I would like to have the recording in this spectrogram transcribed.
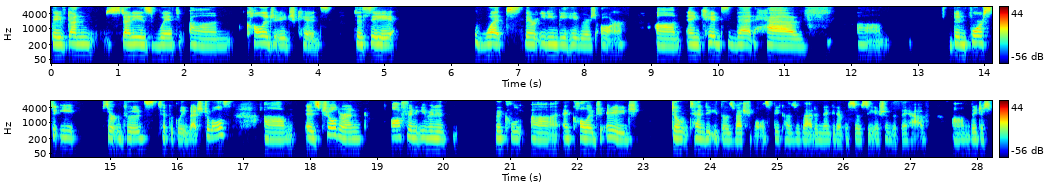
they've done studies with um, college age kids to see what their eating behaviors are um, and kids that have um, been forced to eat certain foods typically vegetables um, as children often even at the uh, at college age don't tend to eat those vegetables because of that negative association that they have. Um, they just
